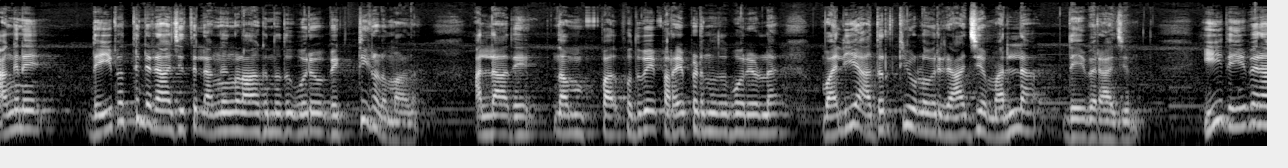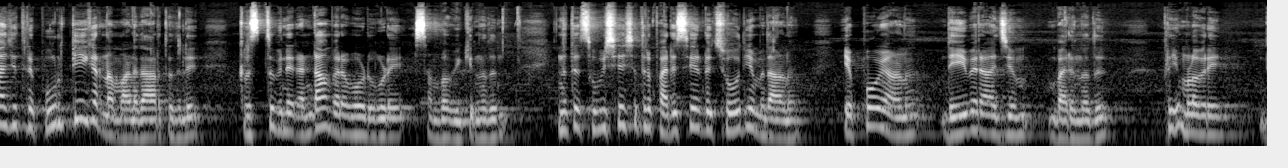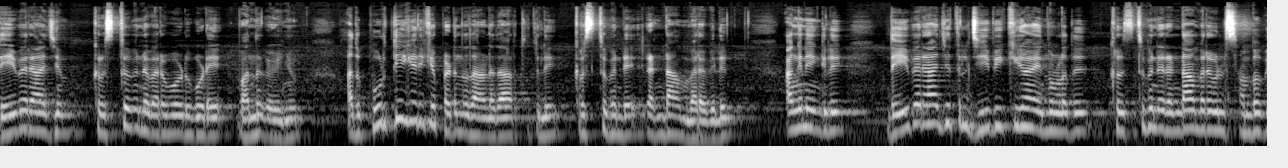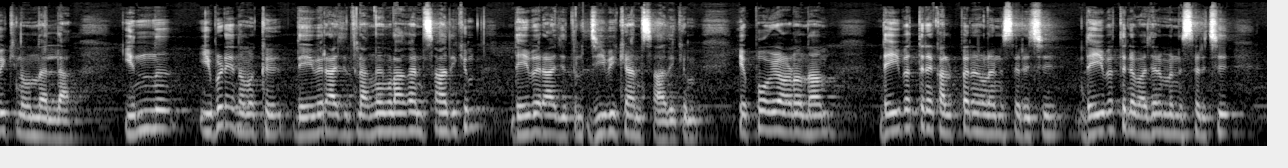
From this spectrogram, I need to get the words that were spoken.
അങ്ങനെ ദൈവത്തിന്റെ രാജ്യത്തിൽ അംഗങ്ങളാകുന്നത് ഓരോ വ്യക്തികളുമാണ്. അല്ലാതെ നാം പൊതുവെ പറയപ്പെടുന്നത് പോലെയുള്ള വലിയ അതിർത്തിയുള്ള ഒരു രാജ്യമല്ല ദൈവരാജ്യം. ഈ ദൈവരാജ്യത്തിന്റെ പൂർത്തീകരണമാണ് യഥാർത്ഥത്തിൽ ക്രിസ്തുവിന്റെ രണ്ടാം വരവോടുകൂടെ സംഭവിക്കുന്നത്. ഇന്നത്തെ സുവിശേഷത്തിൽ പരിസയരുടെ ചോദ്യം ഇതാണ്. എപ്പോഴാണ് ദൈവരാജ്യം വരുന്നത്? പ്രിയമുള്ളവരെ ദൈവരാജ്യം ക്രിസ്തുവിന്റെ വരവോടുകൂടെ വന്നു കഴിഞ്ഞു. അത് പൂർത്തീകരിക്കപ്പെടുന്നതാണ് യഥാർത്ഥത്തിൽ ക്രിസ്തുവിന്റെ രണ്ടാം വരവിൽ. അങ്ങനെയെങ്കിൽ ദൈവരാജ്യത്തിൽ ജീവിക്കുക എന്നുള്ളത് ക്രിസ്തുവിന്റെ രണ്ടാം വരവിൽ സംഭവിക്കുന്ന ഒന്നല്ല. ഇന്ന് ഇവിടെ നമുക്ക് ദൈവരാജ്യത്തിൽ അംഗങ്ങളാകാൻ സാധിക്കും ദൈവരാജ്യത്തിൽ ജീവിക്കാൻ സാധിക്കും. എപ്പോഴാണോ നാം ദൈവത്തിന്റെ കൽപ്പനകളനുസരിച്ച് ദൈവത്തിന്റെ വചനമനുസരിച്ച്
